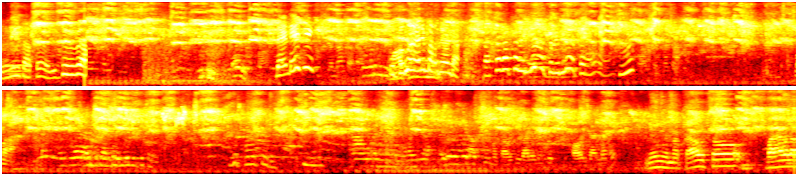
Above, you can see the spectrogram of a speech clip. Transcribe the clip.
മതി ഇത് വേണ്ട ചേച്ചി കുത്തുന്ന കാര്യം പറഞ്ഞോണ്ടാ ഉം. नहीं मकाओ तो बड़ा वाला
